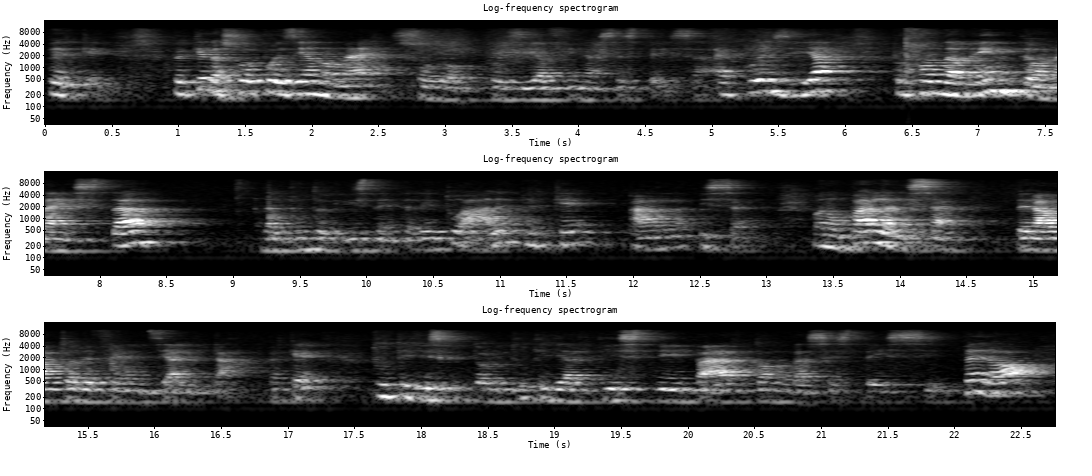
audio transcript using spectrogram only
Perché? Perché la sua poesia non è solo poesia fine a se stessa, è poesia profondamente onesta dal punto di vista intellettuale perché parla di sé, ma non parla di sé per autoreferenzialità, perché tutti gli scrittori, tutti gli artisti partono da se stessi, però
